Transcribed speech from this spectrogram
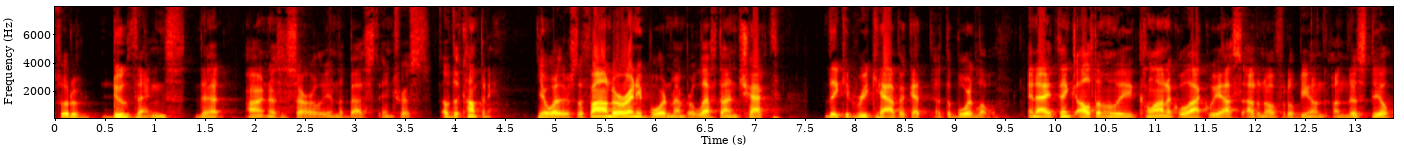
sort of do things that aren't necessarily in the best interests of the company. You know, whether it's the founder or any board member left unchecked, they could wreak havoc at, at the board level. And I think ultimately Kalanick will acquiesce. I don't know if it'll be on, on this deal,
